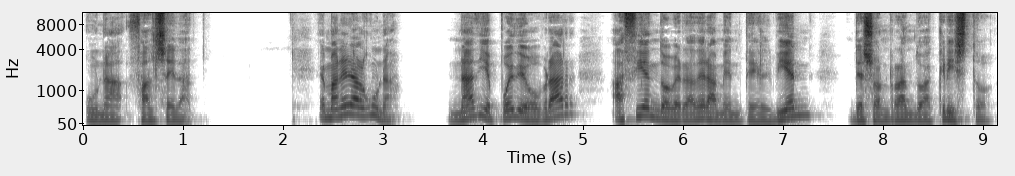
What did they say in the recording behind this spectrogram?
una falsedad. En manera alguna, nadie puede obrar haciendo verdaderamente el bien, deshonrando a Cristo,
